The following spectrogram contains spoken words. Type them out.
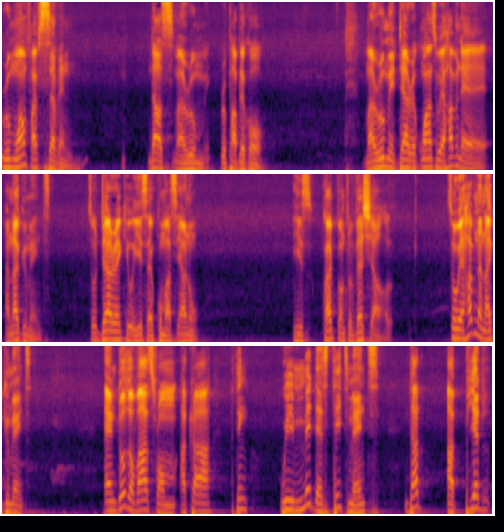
room 157. That's my room, Republic Hall. My roommate Derek, once we were having a, an argument. So Derek, he is a Kumasiano. He's quite controversial. So we're having an argument. And those of us from Accra, I think we made a statement that appeared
